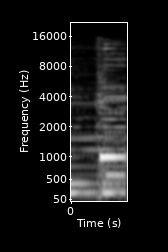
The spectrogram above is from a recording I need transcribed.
Thank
